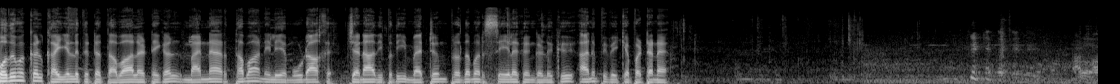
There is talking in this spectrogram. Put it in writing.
பொதுமக்கள் கையெழுத்திட்ட தபால் அட்டைகள் மன்னார் தபால் நிலையம் ஊடாக ஜனாதிபதி மற்றும் பிரதமர் செயலகங்களுக்கு அனுப்பி வைக்கப்பட்டன. அவர்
